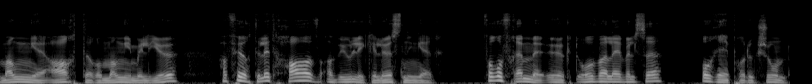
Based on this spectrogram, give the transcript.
Mange arter og mange miljø har ført til et hav av ulike løsninger for å fremme økt overlevelse og reproduksjon.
